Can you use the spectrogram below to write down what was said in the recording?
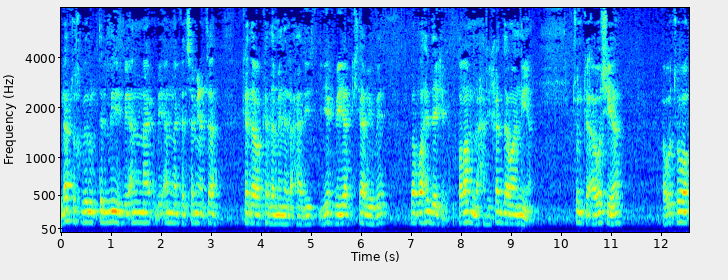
لا تخبر التلميذ بأن بأنك سمعت كذا وكذا من الأحاديث. يكبي كتابي به للظاهر ديك طالما الحقيقة دوانية. چونك أوشيا أو تو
